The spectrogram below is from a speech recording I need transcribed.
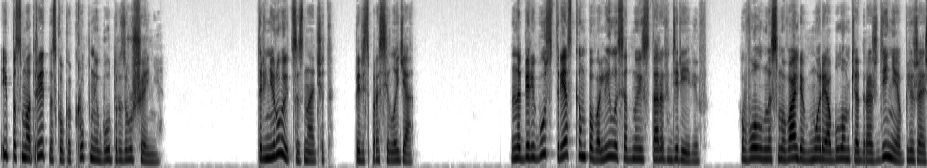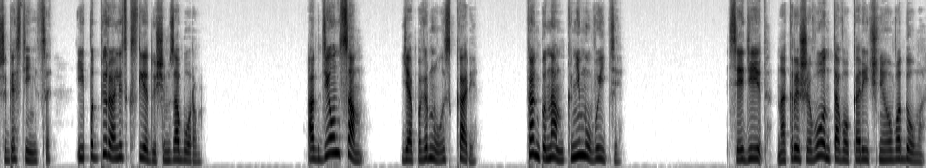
и посмотреть, насколько крупные будут разрушения. «Тренируется, значит?» — переспросила я. На берегу с треском повалилось одно из старых деревьев. Волны смывали в море обломки ограждения ближайшей гостиницы и подбирались к следующим заборам. «А где он сам?» Я повернулась к Каре. «Как бы нам к нему выйти?» «Сидит на крыше вон того коричневого дома»,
